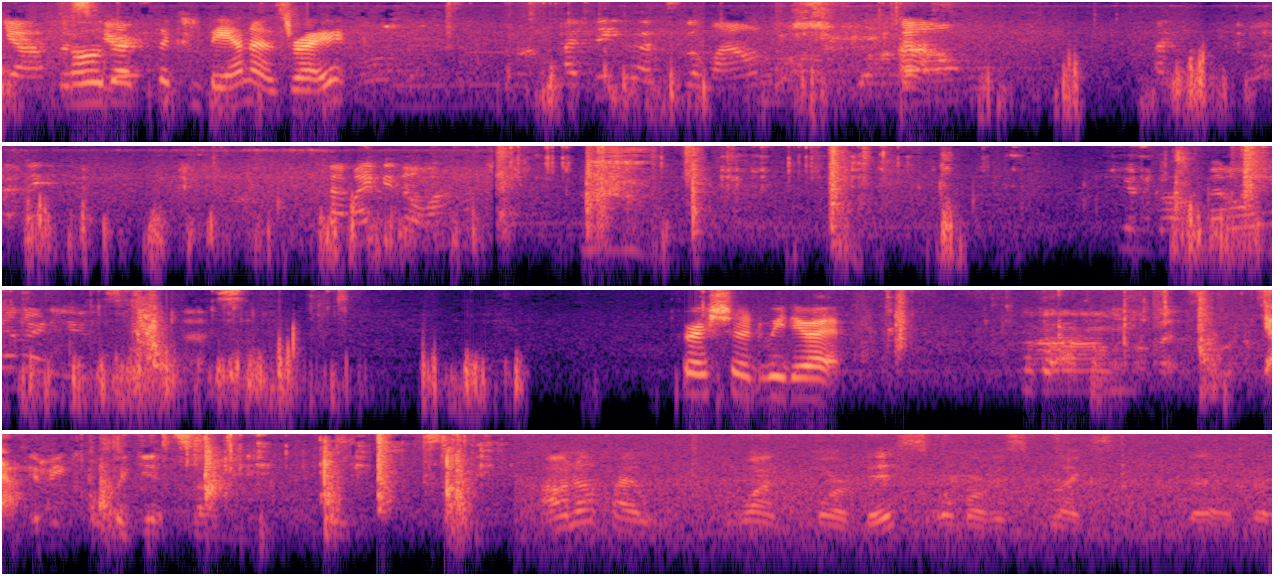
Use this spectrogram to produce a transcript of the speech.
yeah, this oh, year. that's the cabanas, right? I think that's the lounge now. I, I think that might be the lounge. You gonna go in the middle again, or do you just go with this? Where should we do it? We'll go up a Um, little bit. So Yeah. It'd be cool to get some. I don't know if I want more of this or more of this, like the the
